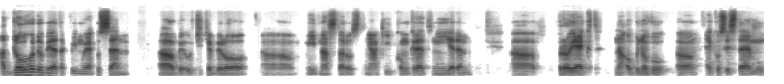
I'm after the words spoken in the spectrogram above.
A dlouhodobě takový můj jako sen uh, by určitě bylo uh, mít na starost nějaký konkrétní jeden uh, projekt, na obnovu uh, ekosystému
